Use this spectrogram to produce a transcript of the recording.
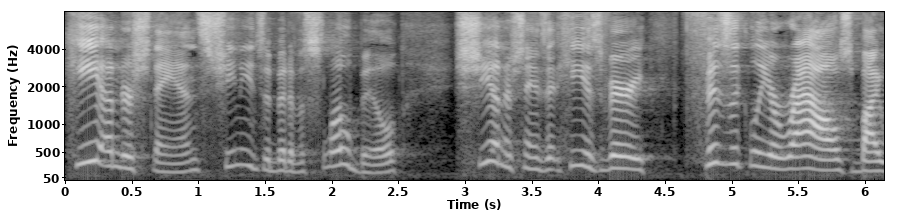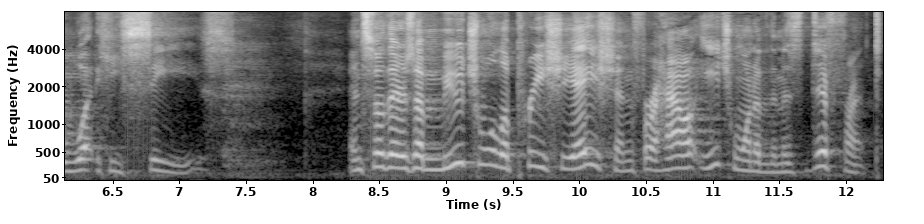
He understands she needs a bit of a slow build. She understands that he is very physically aroused by what he sees. And so there's a mutual appreciation for how each one of them is different.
